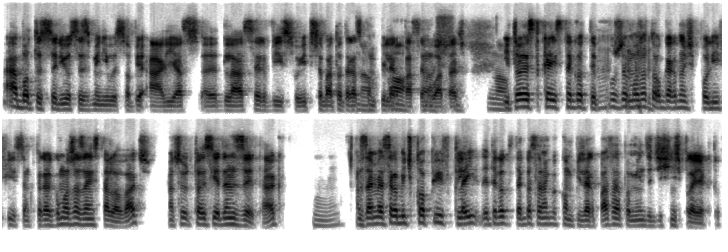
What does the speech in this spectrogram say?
a bo te seriusy zmieniły sobie alias e, dla serwisu i trzeba to teraz No, compiler o, pasem właśnie, łatać. No. I to jest case tego typu, że może to ogarnąć polifilsem, którego można zainstalować, znaczy to jest jeden z, tak? Mhm. zamiast robić kopiuj i wklej tego, tego samego compiler pasa pomiędzy 10 projektów.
